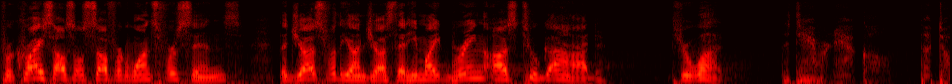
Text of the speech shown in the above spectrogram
For Christ also suffered once for sins, the just for the unjust, that he might bring us to God. Through what? The tabernacle, the door.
